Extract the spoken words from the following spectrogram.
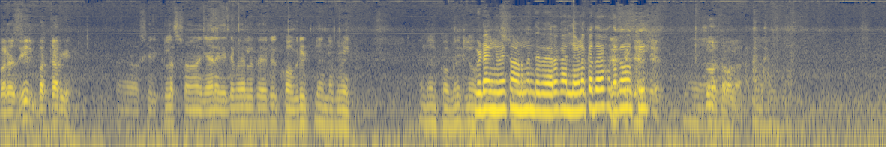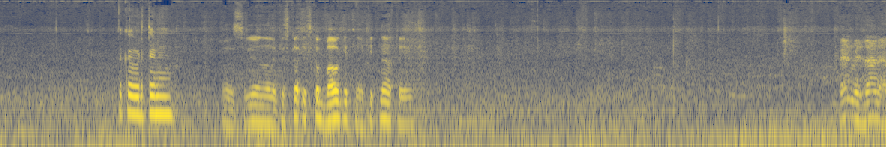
ब्राजील बत्तर ശരിക്കുള്ള സ്ട്രോങ് ഞാൻ ഇതിന്റെ മേലത്തെ ഒരു കോൺക്രീറ്റ് കണ്ടപ്പോഴേ കോൺക്രീറ്റിൽ ഇവിടെ എങ്ങനെ കാണുന്നുണ്ട് വേറെ കല്ലുകളൊക്കെ ദാ അതൊക്കെ നോക്കി ചോർത്തോളം इतने उड़ते हैं इसलिए उन्होंने किसका इसका भाव कितने कितने आते हैं فين ميزان है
